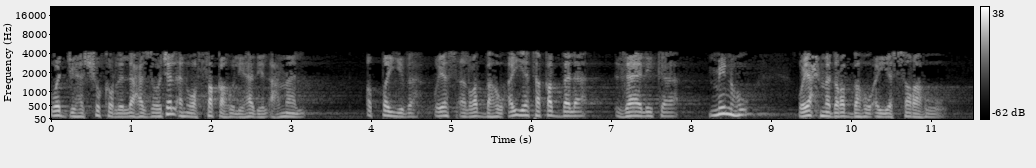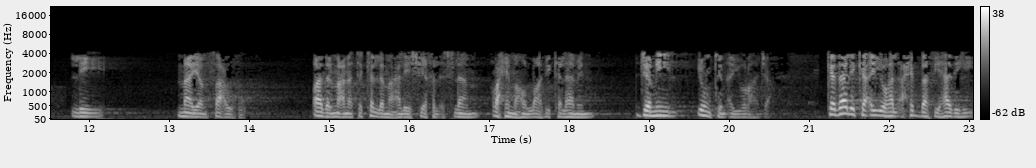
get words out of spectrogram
يوجه الشكر لله عز وجل أن وفقه لهذه الأعمال الطيبة ويسأل ربه أن يتقبل ذلك منه ويحمد ربه أن يسره لما ينفعه. وهذا المعنى تكلم عليه شيخ الإسلام رحمه الله بكلام جميل يمكن أن يراجع. كذلك أيها الأحبة في هذه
